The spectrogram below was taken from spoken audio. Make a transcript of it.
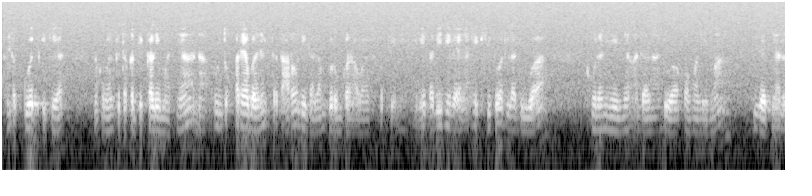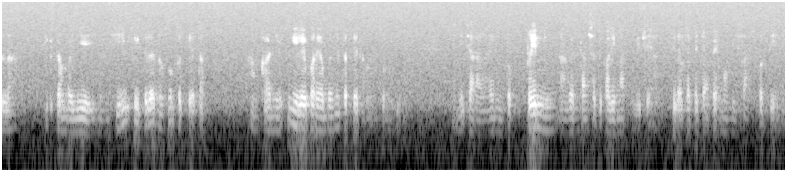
tanda quote gitu ya. Nah kemudian kita ketik kalimatnya. Nah untuk variabelnya kita taruh di dalam kurung kurawal seperti ini. Ini tadi nilainya x itu adalah 2 kemudian y nya adalah 2,5 z nya adalah x tambah y. Nah di sini bisa kita lihat langsung tercetak angka nilai variabelnya tercetak langsung. Ini cara lain untuk print agar dalam satu kalimat gitu ya. Tidak capek-capek memisah seperti ini.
